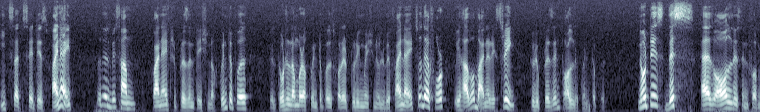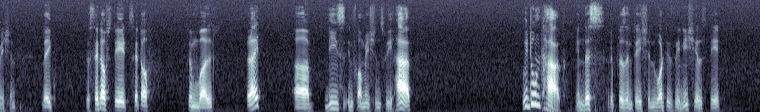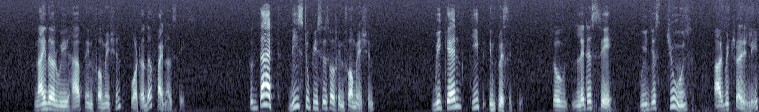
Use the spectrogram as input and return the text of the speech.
each such set is finite. So, there will be some finite representation of quintuple, the total number of quintuples for a Turing machine will be finite. So, therefore, we have a binary string to represent all the quintuples. Notice this has all this information like the set of states, set of symbols, right. Uh, these informations we have, we do not have in this representation what is the initial state, neither we have the information what are the final states. So, that these two pieces of information we can keep implicitly. So, let us say we just choose arbitrarily,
